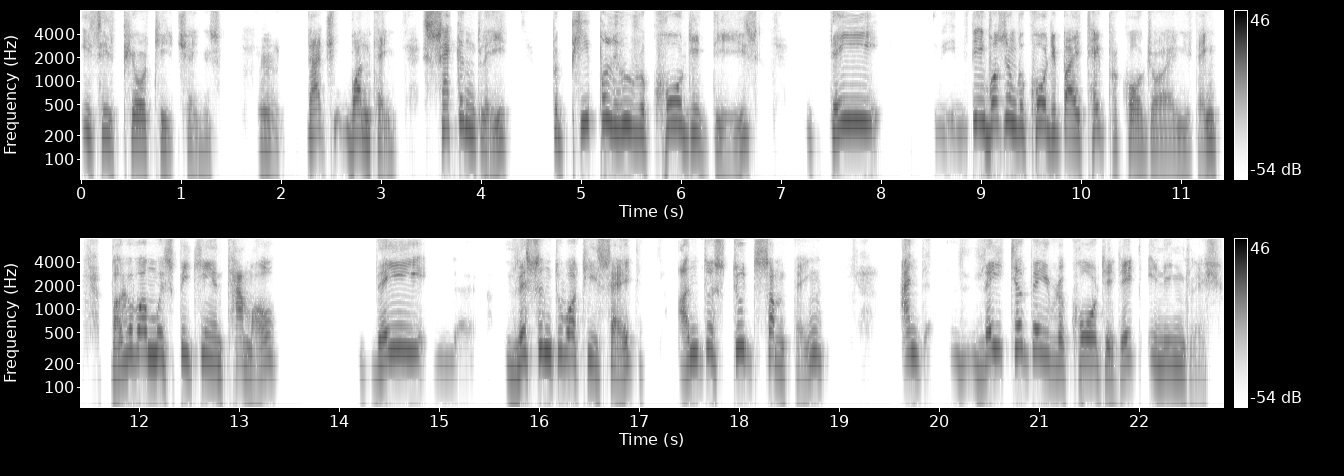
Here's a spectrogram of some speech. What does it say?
is his pure teachings. Mm. That's one thing. Secondly, the people who recorded these, they it wasn't recorded by a tape recorder or anything. Bhagavan was speaking in Tamil. They listened to what he said, understood something, and later they recorded it in English.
